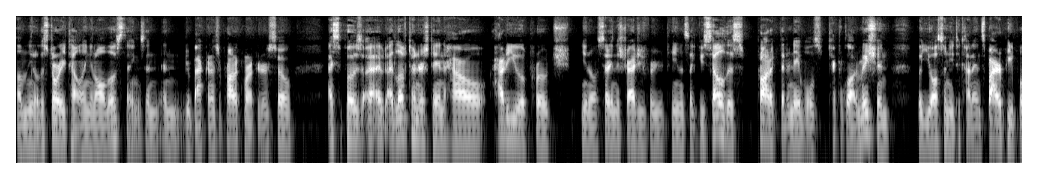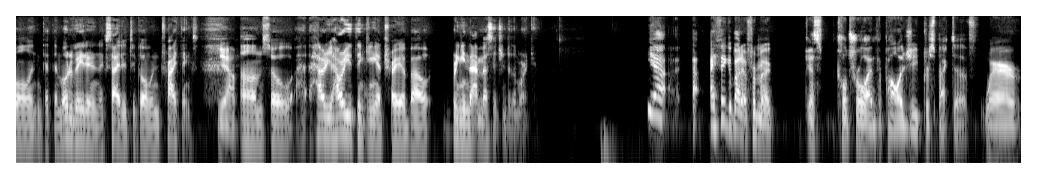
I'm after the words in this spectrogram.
Um, you know, the storytelling and all those things and, and your background as a product marketer. So I suppose I, I'd love to understand how how do you approach you know setting the strategy for your team? It's like you sell this product that enables technical automation, but you also need to kind of inspire people and get them motivated and excited to go and try things. Yeah. Um, so how are you how are you thinking at Tray about bringing that message into the market? Yeah, I- I think about it from a guess cultural anthropology perspective, where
